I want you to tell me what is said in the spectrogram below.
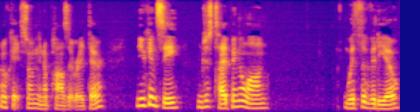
Okay, so I'm going to pause it right there. You can see I'm just typing along with the video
